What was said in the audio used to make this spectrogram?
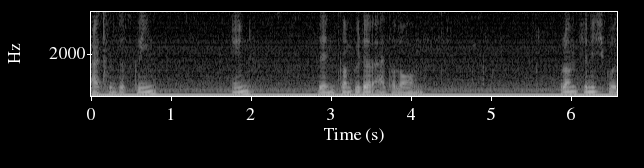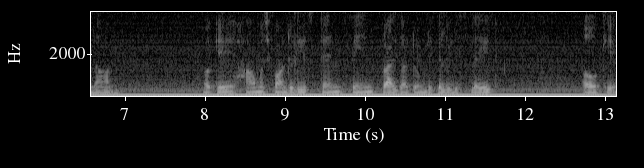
access the screen end then computer athlon. From finish godown okay how much quantity is 10 same price automatically displayed. Okay.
